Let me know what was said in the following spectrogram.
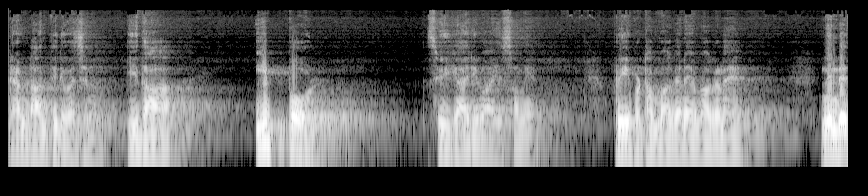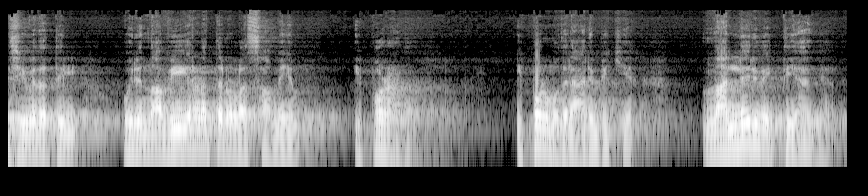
രണ്ടാം തിരുവചനം. ഇതാ ഇപ്പോൾ സ്വീകാര്യമായ സമയം. പ്രിയപ്പെട്ട മകനെ മകളെ നിന്റെ ജീവിതത്തിൽ ഒരു നവീകരണത്തിനുള്ള സമയം ഇപ്പോഴാണ്. ഇപ്പോൾ മുതൽ ആരംഭിക്കുക. നല്ലൊരു വ്യക്തിയാകുക.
